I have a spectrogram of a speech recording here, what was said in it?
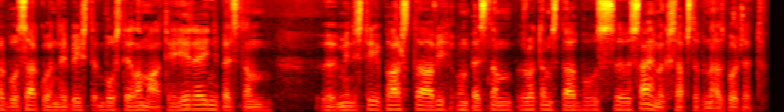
Varbūt sākotnēji būs tie lamātie ierēģi, pēc tam eh, ministriju pārstāvji, un pēc tam, protams, tā būs eh, saima, kas apstiprinās budžetu.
